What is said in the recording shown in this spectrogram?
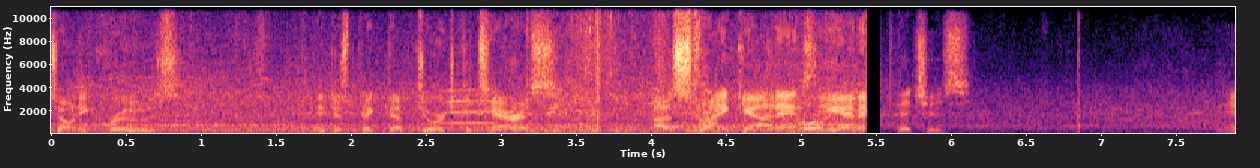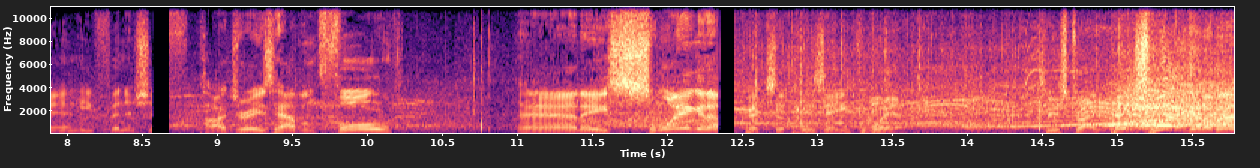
Tony Cruz. And they just picked up George Kottaras. A strikeout ends the inning. pitches. And he finishes. Padres have him full. And a swing and a picks up his eighth win. Two strike pitch, swing and a miss.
